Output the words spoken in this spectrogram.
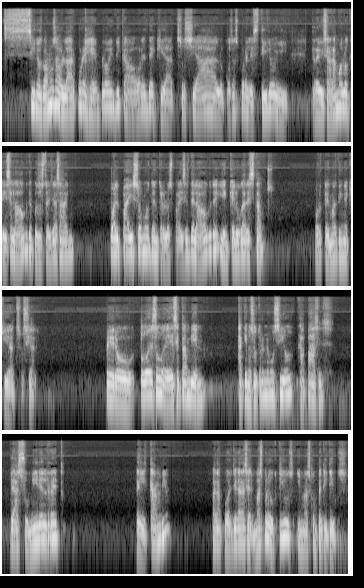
Si nos vamos a hablar, por ejemplo, de indicadores de equidad social o cosas por el estilo y revisáramos lo que dice la OCDE, pues ustedes ya saben cuál país somos dentro de los países de la OCDE y en qué lugar estamos por temas de inequidad social. Pero todo eso obedece también a que nosotros no hemos sido capaces de asumir el reto del cambio para poder llegar a ser más productivos y más competitivos.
